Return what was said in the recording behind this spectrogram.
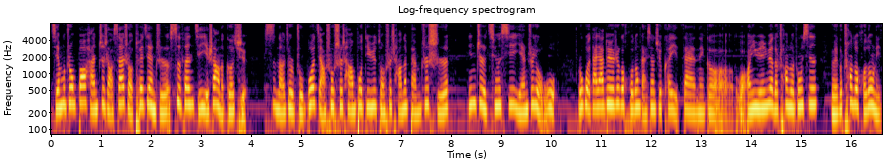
节目中包含至少三首推荐值四分及以上的歌曲。四呢，就是主播讲述时长不低于总时长的百分之十，音质清晰，言之有物。如果大家对于这个活动感兴趣，可以在那个网易云音乐的创作中心有一个创作活动里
